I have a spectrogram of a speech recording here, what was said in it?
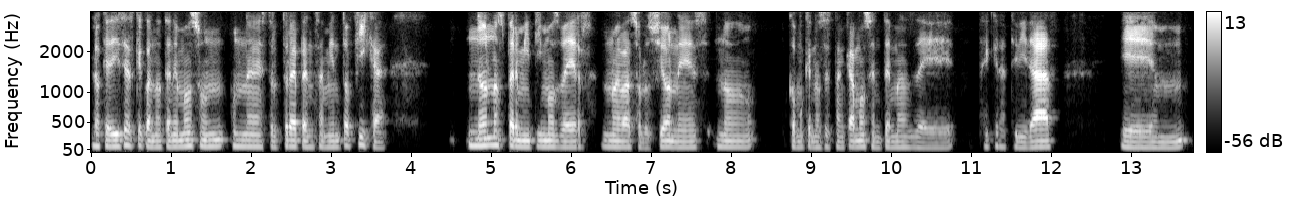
lo que dice es que cuando tenemos una estructura de pensamiento fija, no nos permitimos ver nuevas soluciones, no como que nos estancamos en temas de, creatividad, em,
